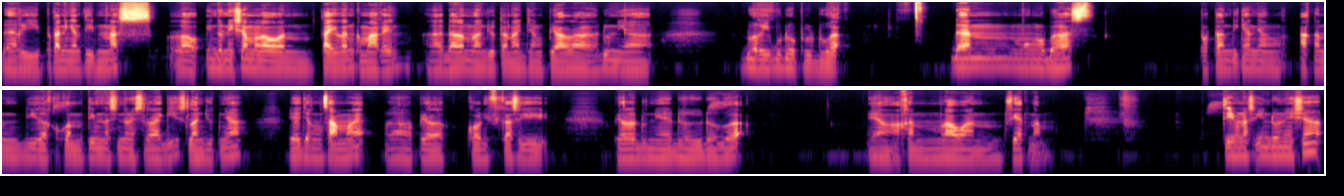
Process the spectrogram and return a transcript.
dari pertandingan timnas Indonesia melawan Thailand kemarin uh, dalam lanjutan ajang Piala Dunia 2022 dan mau ngebahas pertandingan yang akan dilakukan timnas Indonesia lagi selanjutnya di ajang sama uh, Piala kualifikasi Piala Dunia 2022 yang akan melawan Vietnam. Timnas Indonesia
